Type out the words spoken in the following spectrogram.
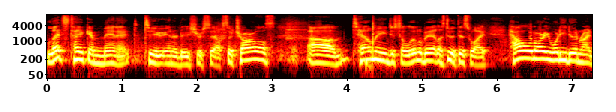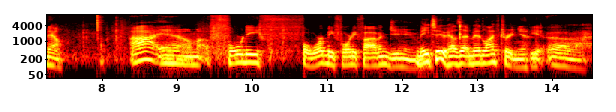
Let's take a minute to introduce yourself. So, Charles, um, tell me just a little bit. Let's do it this way. How old are you? What are you doing right now? I am 44, be 45 in June. Me too. How's that midlife treating you? Yeah, uh,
